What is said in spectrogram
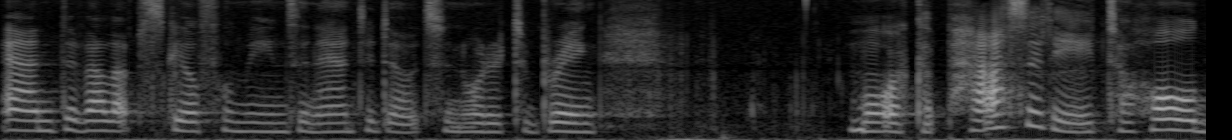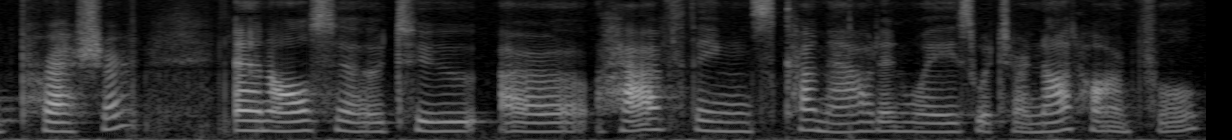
and develop skillful means and antidotes in order to bring more capacity to hold pressure and also to uh, have things come out in ways which are not harmful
